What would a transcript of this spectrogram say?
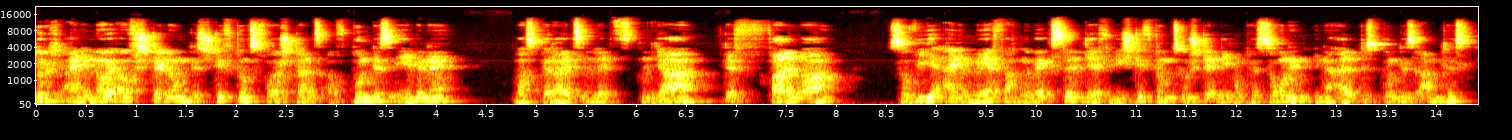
durch eine Neuaufstellung des Stiftungsvorstands auf Bundesebene, was bereits im letzten Jahr der Fall war, sowie einem mehrfachen Wechsel der für die Stiftung zuständigen Personen innerhalb des Bundesamtes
